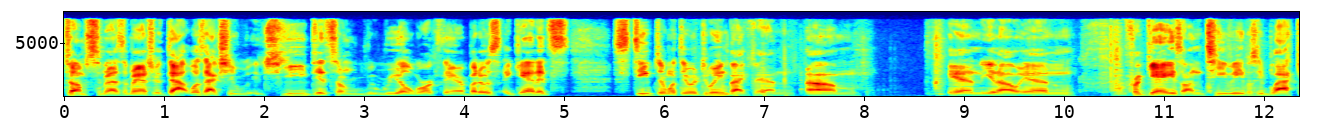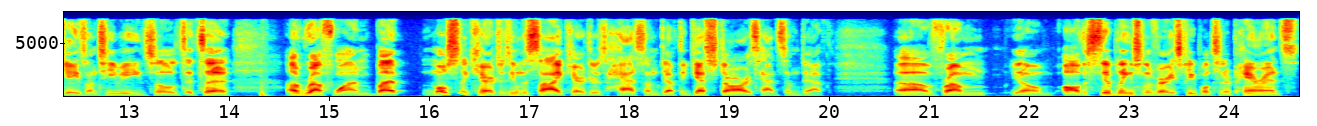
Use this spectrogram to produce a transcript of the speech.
dumps him as a manager, that was actually she did some real work there. But it was again it's steeped in what they were doing back then. Um in you know in for gays on TV, especially black gays on TV. So it's, it's a a rough one, but most of the characters, even the side characters, had some depth. The guest stars had some depth. Uh, from you know all the siblings from the various people to their parents,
